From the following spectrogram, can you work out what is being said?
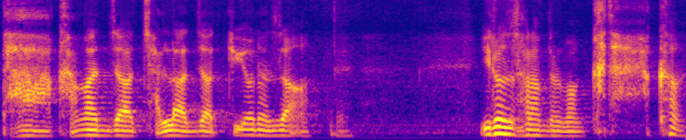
다 강한 자, 잘난 자, 뛰어난 자, 네. 이런 사람들만 가득한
